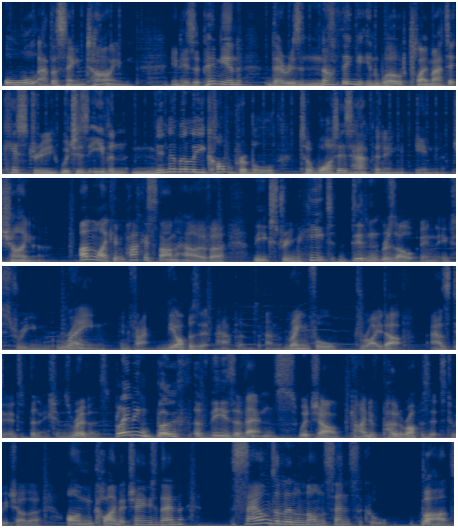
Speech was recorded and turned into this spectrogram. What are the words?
all at the same time. In his opinion, there is nothing in world climatic history which is even minimally comparable to what is happening in China. Unlike in Pakistan, however, the extreme heat didn't result in extreme rain. In fact, the opposite happened, and rainfall dried up as did the nation's rivers. Blaming both of these events, which are kind of polar opposites to each other, on climate change then sounds a little nonsensical, but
